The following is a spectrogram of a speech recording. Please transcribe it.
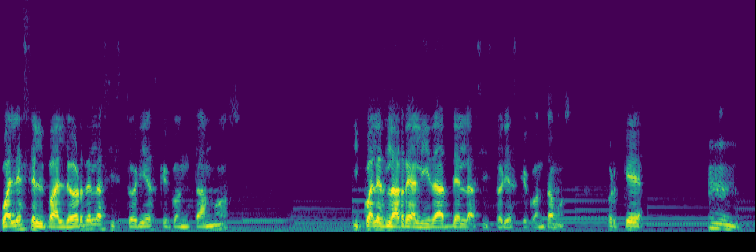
cuál es el valor de las historias que contamos y cuál es la realidad de las historias que contamos. Porque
